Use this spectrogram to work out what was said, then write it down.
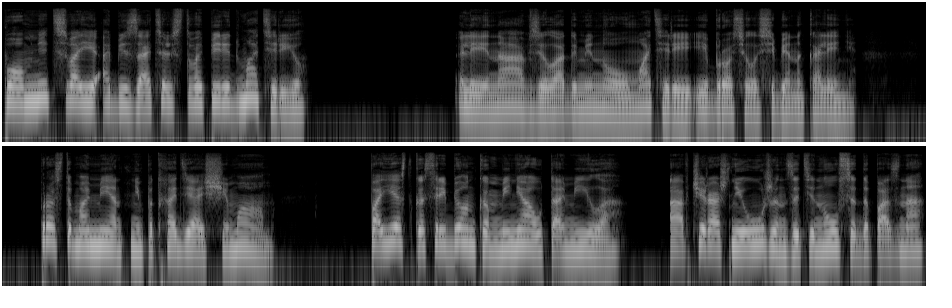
помнить свои обязательства перед матерью». Лина взяла домино у матери и бросила себе на колени. «Просто момент неподходящий, мам. Поездка с ребенком меня утомила, а вчерашний ужин затянулся допоздна.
